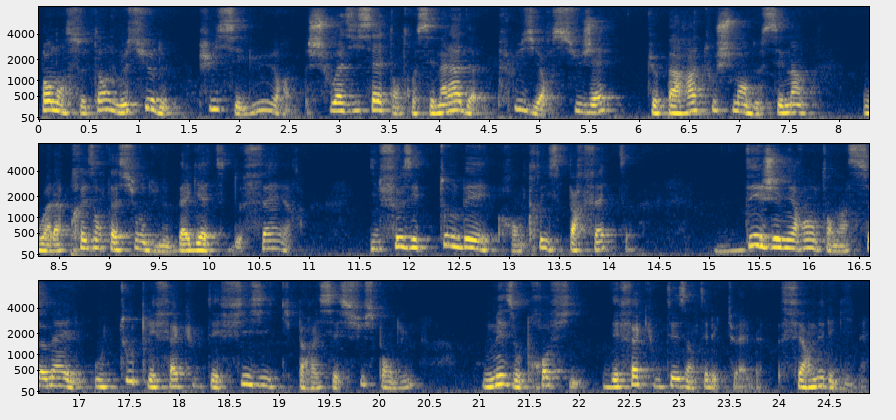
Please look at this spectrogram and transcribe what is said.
Pendant ce temps, monsieur de Puységur choisissait entre ses malades plusieurs sujets que par attouchement de ses mains ou à la présentation d'une baguette de fer, il faisait tomber en crise parfaite dégénérant en un sommeil où toutes les facultés physiques paraissaient suspendues, mais au profit des facultés intellectuelles. Fermez les guillemets.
